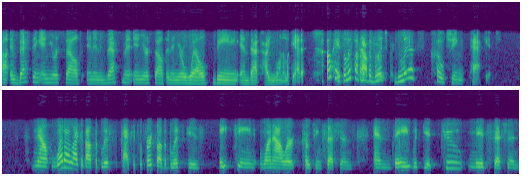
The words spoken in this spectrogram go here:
uh, investing in yourself and an investment in yourself and in your well being, and that's how you want to look at it. Okay, so let's talk Absolutely. about the Bliss, Bliss coaching package. Now, what I like about the Bliss package, well, first of all, the Bliss is 18 one hour coaching sessions, and they would get two mid session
